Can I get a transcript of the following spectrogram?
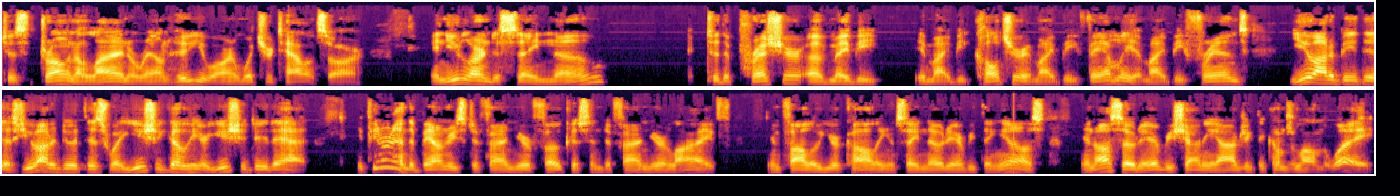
just drawing a line around who you are and what your talents are, and you learn to say no to the pressure of maybe it might be culture, it might be family, it might be friends. You ought to be this, you ought to do it this way, you should go here, you should do that. If you don't have the boundaries to find your focus and define your life and follow your calling and say no to everything else, and also to every shiny object that comes along the way,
